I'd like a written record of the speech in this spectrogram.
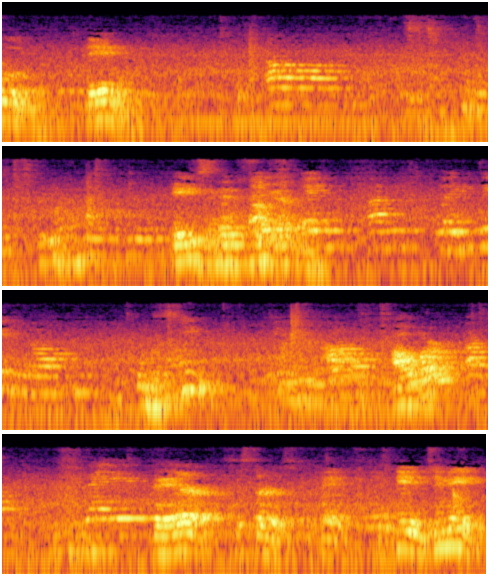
school. Then, Um, Ace and and, play with um. Um, Our, uh, they their sisters. Okay. Christine, Jimmy.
